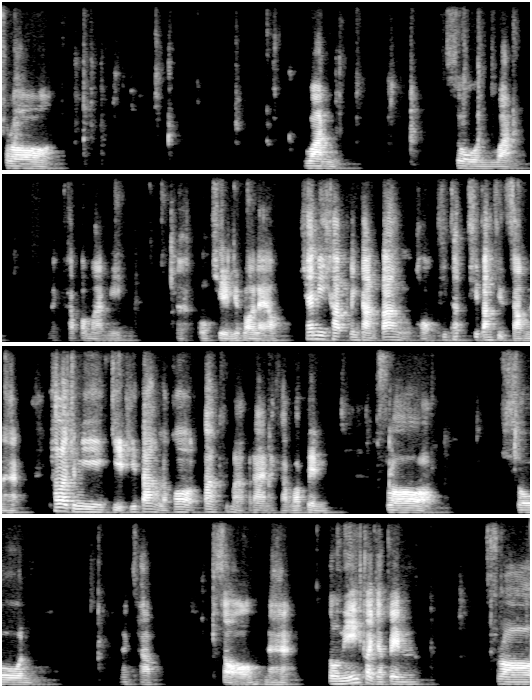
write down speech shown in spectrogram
for one zone one นวันนะครับประมาณนี้อะโอเคเรียบร้อยแล้ว แค่นี้ครับเป็นการตั้งของที่ที่ตั้งสินทรัพย์นะฮะถ้าเราจะมีกี่ที่ตั้งแล้วก็ตั้งขึ้นมาก็ได้นะครับ ว่าเป็น floor zone นะครับสองนะฮะตรงนี้ก็จะเป็น floor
